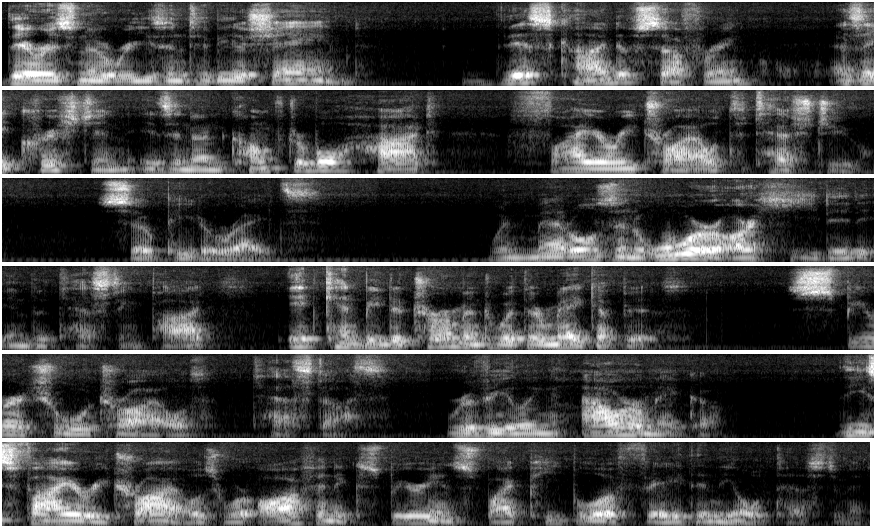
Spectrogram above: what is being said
There is no reason to be ashamed. This kind of suffering, as a Christian, is an uncomfortable, hot, fiery trial to test you. So Peter writes. When metals and ore are heated in the testing pot, it can be determined what their makeup is. Spiritual trials test us, revealing our makeup. These fiery trials were often experienced by people of faith in the Old Testament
